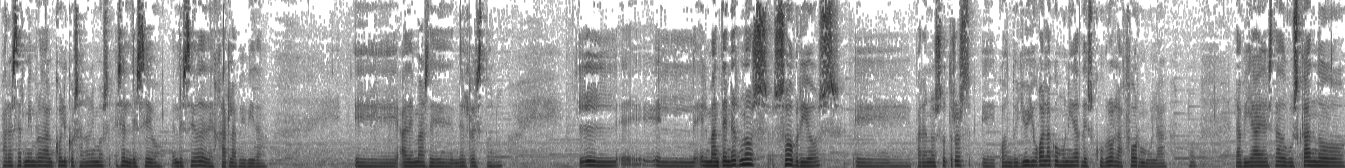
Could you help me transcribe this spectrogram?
para ser miembro de Alcohólicos Anónimos es el deseo, el deseo de dejar la bebida, eh, además del resto, ¿no? el, mantenernos sobrios, eh, para nosotros, cuando yo llego a la comunidad descubro la fórmula. Había estado buscando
